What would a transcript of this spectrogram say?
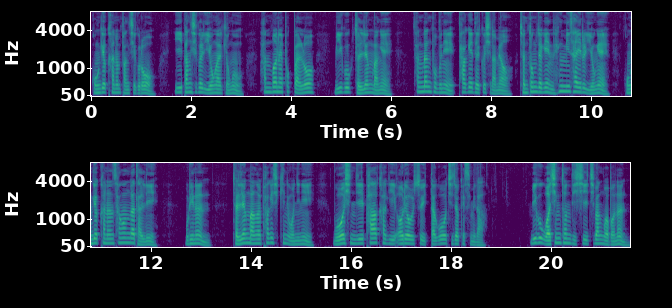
공격하는 방식으로 이 방식을 이용할 경우 한 번의 폭발로 미국 전력망의 상당 부분이 파괴될 것이라며 전통적인 핵미사일을 이용해 공격하는 상황과 달리 우리는 전력망을 파괴시킨 원인이 무엇인지 파악하기 어려울 수 있다고 지적했습니다. 미국 워싱턴 DC 지방법원은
